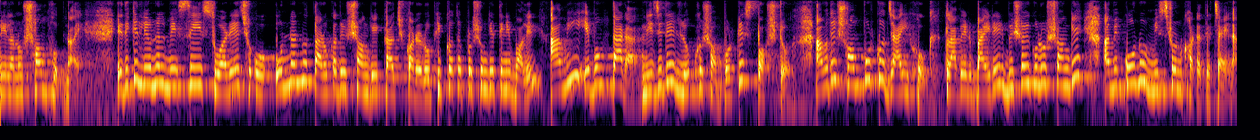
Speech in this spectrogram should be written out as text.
মেলানো সম্ভব নয়। এদিকে লিওনেল মেসি, সুয়ারেজ ও অন্যান্য তারকাদের সঙ্গে কাজ করার অভিজ্ঞতা প্রসঙ্গে তিনি বলেন, আমি এবং তারা নিজেদের লক্ষ্য সম্পর্কে স্পষ্ট। আমাদের সম্পর্ক যাই হোক, ক্লাবের বাইরের বিষয়গুলোর সঙ্গে আমি কোনো মিশ্রণ ঘটাতে চাই না।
